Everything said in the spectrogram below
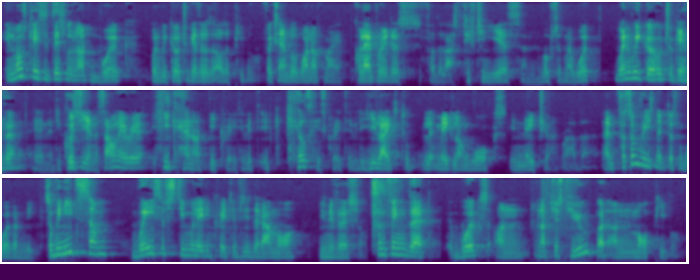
In most cases, this will not work when we go together with other people. For example, one of my collaborators for the last 15 years and most of my work, when we go together in a jacuzzi and a sauna area, he cannot be creative. It, it kills his creativity. He likes to make long walks in nature rather. And for some reason, it doesn't work on me. So we need some ways of stimulating creativity that are more universal. Something that works on not just you, but on more people,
